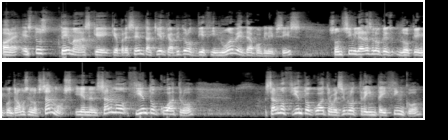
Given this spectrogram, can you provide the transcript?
Ahora, estos temas que, presenta aquí el capítulo 19 de Apocalipsis son similares a lo que, lo que encontramos en los Salmos. Y en el Salmo 104, Salmo 104, versículo 35,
